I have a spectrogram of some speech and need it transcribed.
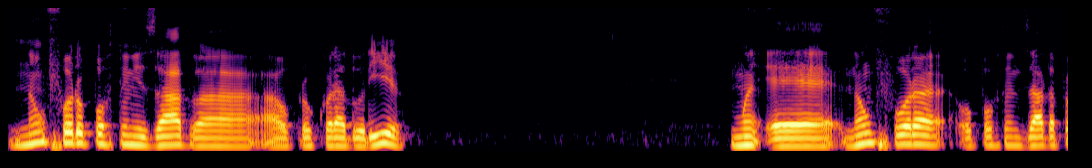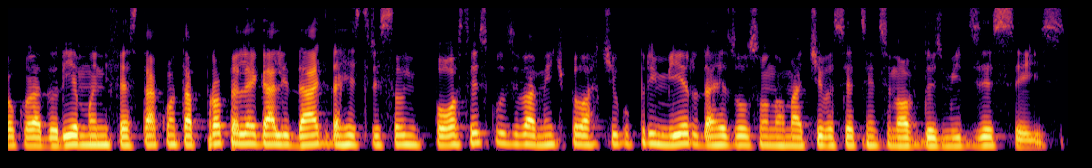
não for oportunizado à Procuradoria é, não fora oportunizada a Procuradoria manifestar quanto à própria legalidade da restrição imposta exclusivamente pelo artigo 1 da Resolução Normativa 709 de 2016.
